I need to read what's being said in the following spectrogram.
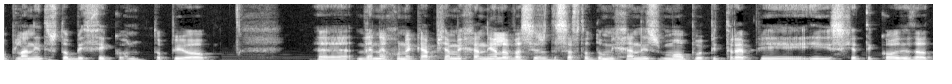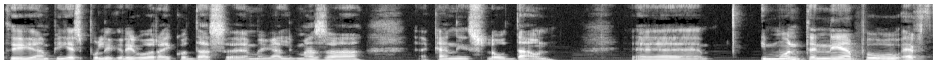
ο πλανήτης των πυθίκων, το οποίο ε, δεν έχουν κάποια μηχανή, αλλά βασίζονται σε αυτό το μηχανισμό που επιτρέπει η σχετικότητα ότι αν πηγαίνει πολύ γρήγορα ή κοντά σε μεγάλη μάζα, ε, κάνει slow down. Ε, η μόνη ταινία που ευ-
